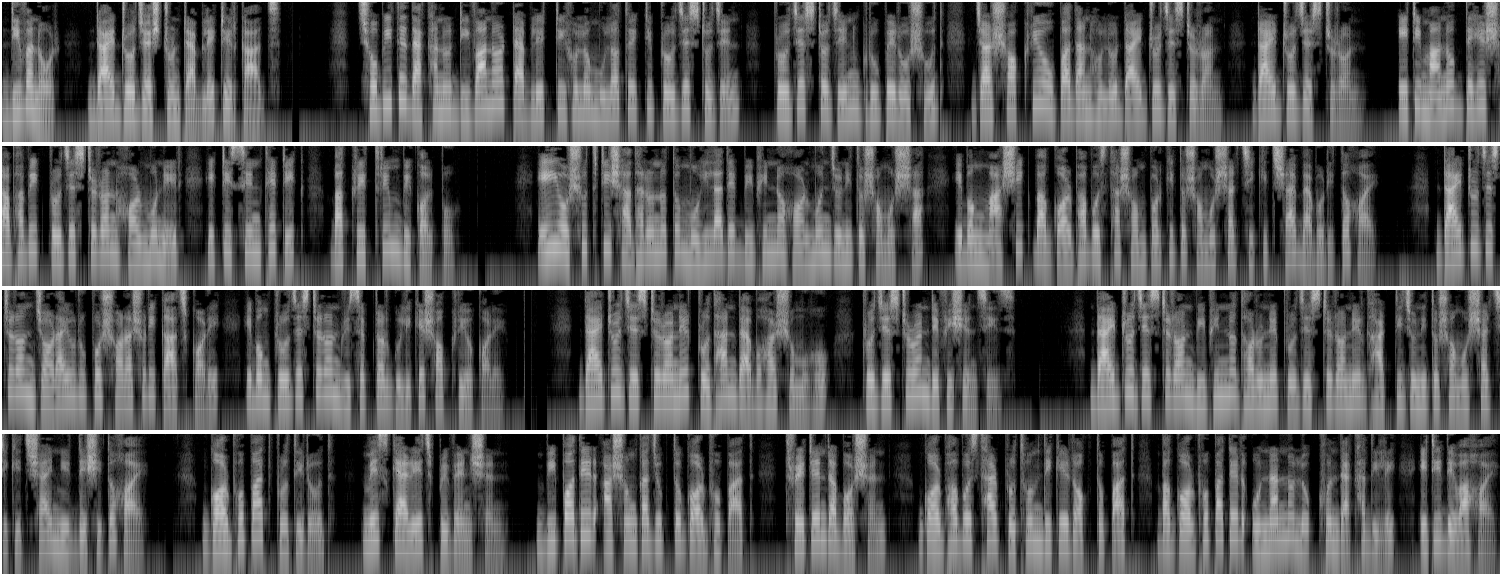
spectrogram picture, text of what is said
ডিভানোর ডাইড্রোজেস্ট্রন ট্যাবলেটের কাজ। ছবিতে দেখানো ডিভানোর ট্যাবলেটটি হল মূলত একটি প্রোজেস্টোজেন প্রোজেস্টোজেন গ্রুপের ওষুধ যার সক্রিয় উপাদান হল ডাইড্রোজেস্টেরন ডাইড্রোজেস্টেরন। এটি মানবদেহের স্বাভাবিক প্রোজেস্টেরন হরমোনের একটি সিনথেটিক বা কৃত্রিম বিকল্প। এই ওষুধটি সাধারণত মহিলাদের বিভিন্ন হরমোনজনিত সমস্যা এবং মাসিক বা গর্ভাবস্থা সম্পর্কিত সমস্যার চিকিৎসায় ব্যবহৃত হয়। ডাইড্রোজেস্টেরন জরায়ুর উপর সরাসরি কাজ করে এবং প্রোজেস্টেরন রিসেপ্টরগুলিকে সক্রিয় করে। ডাইড্রোজেস্টেরনের প্রধান ব্যবহারসমূহ প্রোজেস্টেরন ডেফিসিয়েন্সিজ ডাইড্রোজেস্টেরন বিভিন্ন ধরনের প্রোজেস্টেরনের ঘাটতিজনিত সমস্যার চিকিৎসায় নির্দেশিত হয়। গর্ভপাত প্রতিরোধ মিসক্যারেজ প্রিভেনশন বিপদের আশঙ্কাযুক্ত গর্ভপাত থ্রেটেন্ড অ্যাবর্শন গর্ভাবস্থার প্রথম দিকে রক্তপাত বা গর্ভপাতের অন্যান্য লক্ষণ দেখা দিলে এটি দেওয়া হয়।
